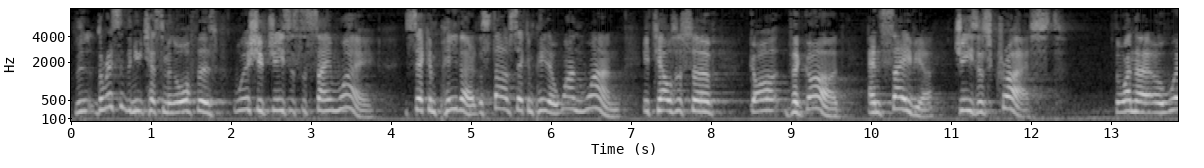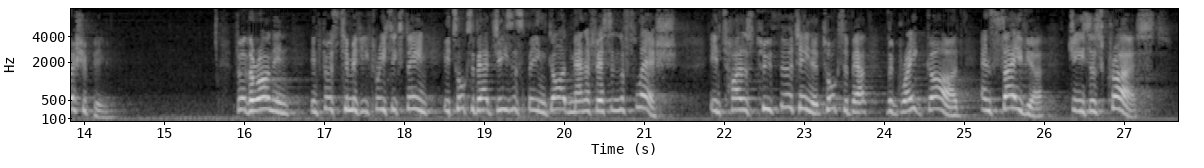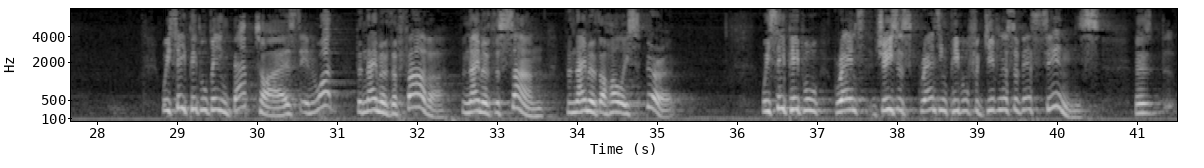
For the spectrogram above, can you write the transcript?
The, the rest of the New Testament authors worship Jesus the same way. 2 Peter, at the start of 2 Peter 1 1, it tells us of God, the God and Saviour, Jesus Christ, the one that are worshipping. Further on in, in 1 Timothy 3.16, it talks about Jesus being God manifest in the flesh. In Titus 2.13, it talks about the great God and Saviour, Jesus Christ. We see people being baptized in what? The name of the Father, the name of the Son, the name of the Holy Spirit. We see people grant, Jesus granting people forgiveness of their sins.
